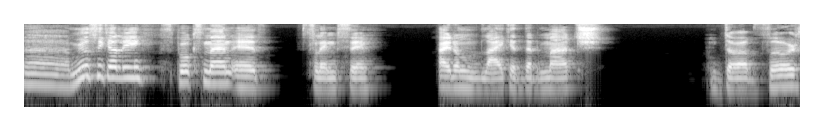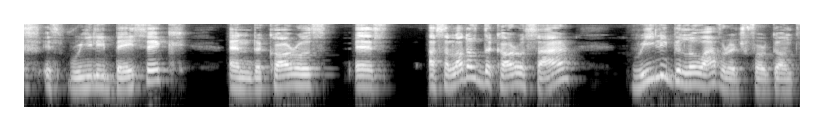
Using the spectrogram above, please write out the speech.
Uh, musically, Spokesman is flimsy. I don't like it that much. The verse is really basic, and the chorus is, as a lot of the chorus are, really below average for Gold,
